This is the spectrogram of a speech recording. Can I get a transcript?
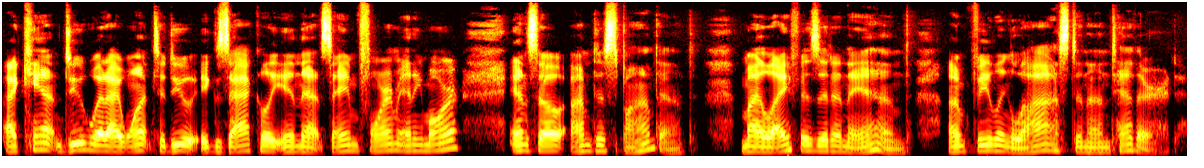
I can't do what I want to do exactly in that same form anymore. And so I'm despondent. My life is at an end. I'm feeling lost and untethered.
